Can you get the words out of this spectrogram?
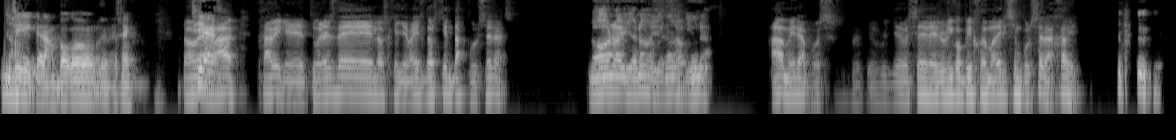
No. Sí, que tampoco. No, Sí, mira, es- Javi, que tú eres de los que lleváis 200 pulseras. no, no, yo no, yo no, ¿No? ni una. Ah, mira, pues debe ser el único pijo de Madrid sin pulsera, Javi.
